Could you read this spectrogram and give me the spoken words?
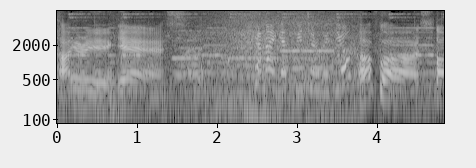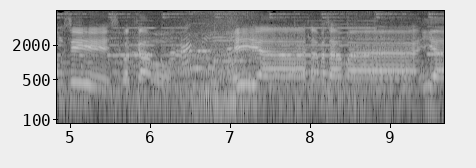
Earring, yes. Can I get picture with you? Of course, tongsis buat kamu. Iya, sama-sama. Iya.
